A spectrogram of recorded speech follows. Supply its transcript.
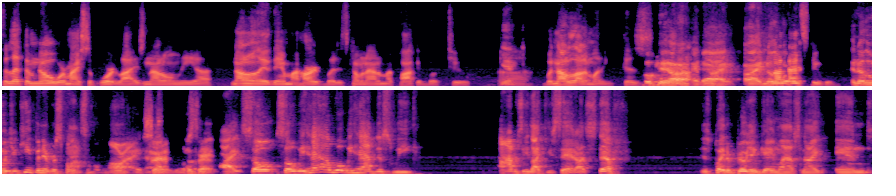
to let them know where my support lies. Not only uh not only are they in my heart, but it's coming out of my pocketbook too. Yeah. Uh, but not a lot of money because okay, all right, all right, all right. No not that stupid. In other words, you're keeping it responsible. All right. Yes, all right. Yes, okay. Sir. All right. So so we have what we have this week. Obviously, like you said, uh, Steph just played a brilliant game last night, and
